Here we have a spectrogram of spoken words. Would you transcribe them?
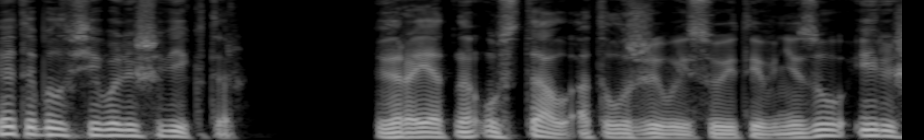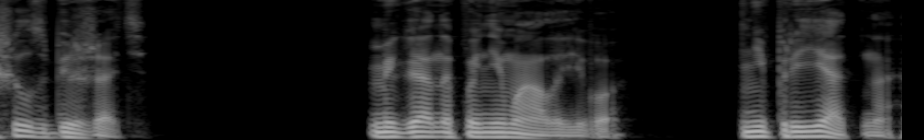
Это был всего лишь Виктор. Вероятно, устал от лживой суеты внизу и решил сбежать. Мегана понимала его. Неприятно,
